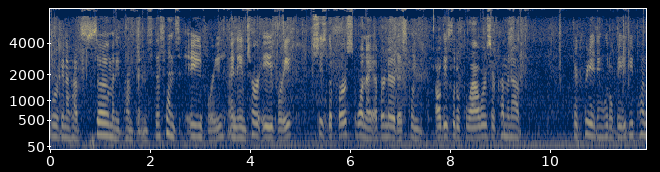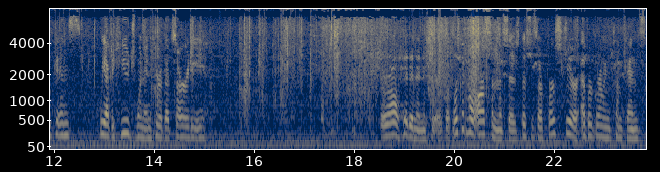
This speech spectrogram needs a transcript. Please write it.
We're gonna have so many pumpkins. This one's Avery. I named her Avery She's the first one I ever noticed when all these little flowers are coming up. They're creating little baby pumpkins. We have a huge one in here that's already, they're all hidden in here. But look at how awesome this is. This is our first year ever growing pumpkins.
